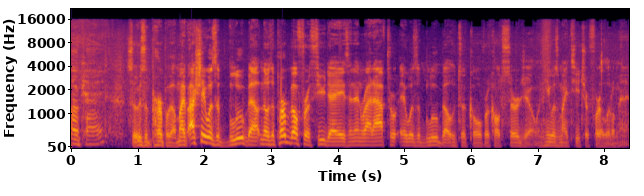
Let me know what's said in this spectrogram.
Okay. So it was a purple belt. My, actually, it was a blue belt. No, it was a purple belt for a few days, and then right after, it was a blue belt who took over called Sergio, and he was my teacher for a little minute.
